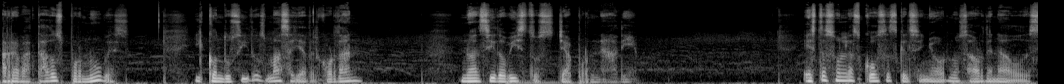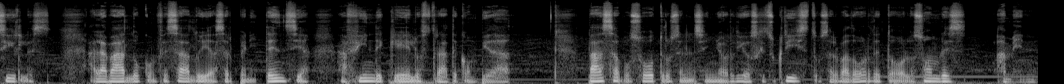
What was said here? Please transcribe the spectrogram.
arrebatados por nubes y conducidos más allá del Jordán. No han sido vistos ya por nadie. Estas son las cosas que el Señor nos ha ordenado decirles. Alabadlo, confesadlo y hacer penitencia, a fin de que Él os trate con piedad. Paz a vosotros en el Señor Dios Jesucristo, Salvador de todos los hombres. Amén.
